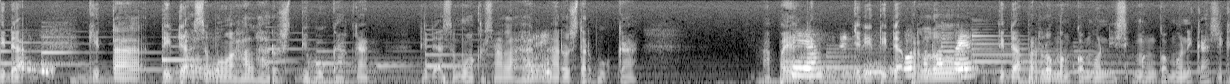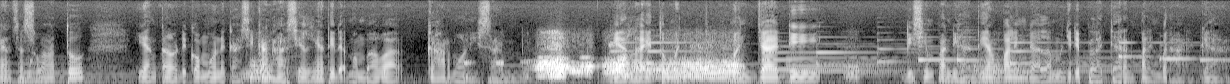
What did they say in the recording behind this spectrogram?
tidak kita tidak semua hal harus dibukakan. Tidak semua kesalahan harus terbuka. Apa yang Iya. jadi tidak perlu ya? tidak perlu mengkomunis- mengkomunikasikan sesuatu yang kalau dikomunikasikan hasilnya tidak membawa keharmonisan. Biarlah itu men- menjadi disimpan di hati yang paling dalam menjadi pelajaran paling berharga.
